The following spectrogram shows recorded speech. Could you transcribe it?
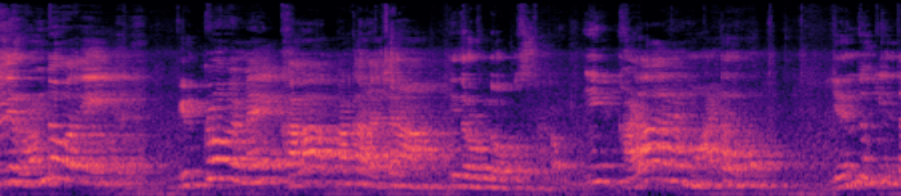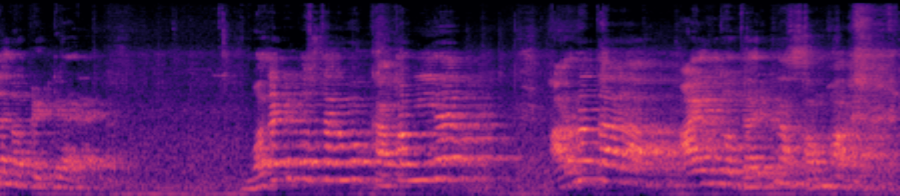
ఇది రెండవది విప్లవమే కళాత్మక రచన ఇది రెండవ పుస్తకం. ఈ కళ అనే మాటను ఎందుకు ఇంతగా పెట్టాడు ఆయన? మొదటి పుస్తకము కథ మీద అరుణతార ఆయనతో జరిపిన సంభాషణ.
